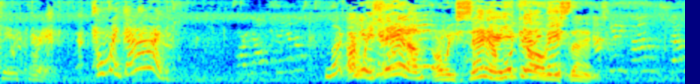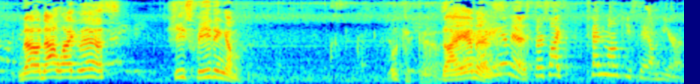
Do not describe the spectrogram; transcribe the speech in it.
two, three. Oh my God! Look, Are you we kidding seeing them? Are we seeing them? Look at all me? these things. No, not like this. She's feeding them. Look at that. Diana. Diana's. There's like ten monkeys down here.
